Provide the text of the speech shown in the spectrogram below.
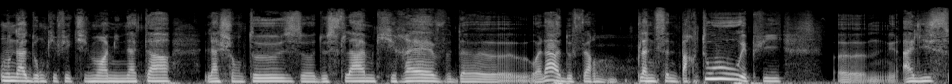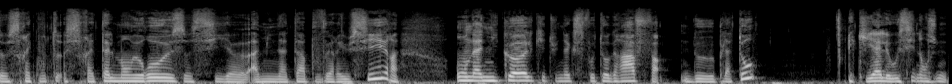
On a donc effectivement Aminata, la chanteuse de slam qui rêve de faire plein de scènes partout et puis euh, Alice serait serait tellement heureuse si euh, Aminata pouvait réussir. On a Nicole qui est une ex-photographe de plateau et qui elle est aussi dans une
